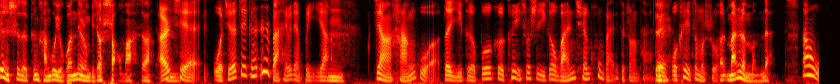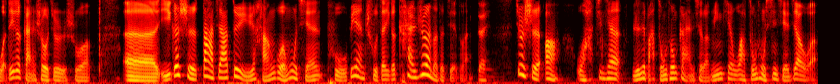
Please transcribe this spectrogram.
正式的跟韩国有关的内容比较少嘛，对吧？而且我觉得这跟日本还有点不一样。嗯，讲韩国的一个播客可以说是一个完全空白的一个状态，对我可以这么说。呃蛮冷门的，那么我的一个感受就是说，呃，一个是大家对于韩国目前普遍处在一个看热闹的阶段，对，就是啊，哇，今天人家把总统赶去了，明天哇，总统信邪教啊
